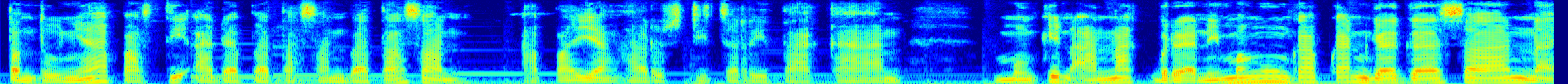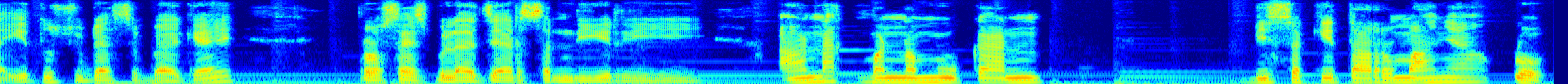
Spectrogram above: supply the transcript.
tentunya pasti ada batasan-batasan apa yang harus diceritakan. Mungkin anak berani mengungkapkan gagasan. Nah, itu sudah sebagai proses belajar sendiri. Anak menemukan di sekitar rumahnya, loh,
